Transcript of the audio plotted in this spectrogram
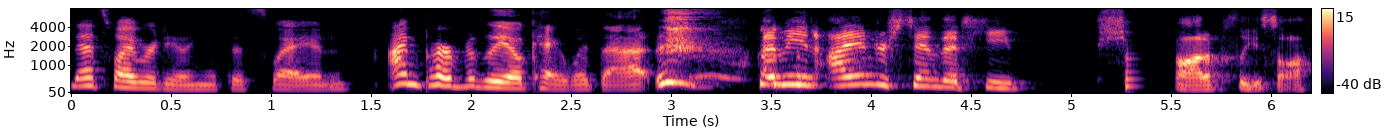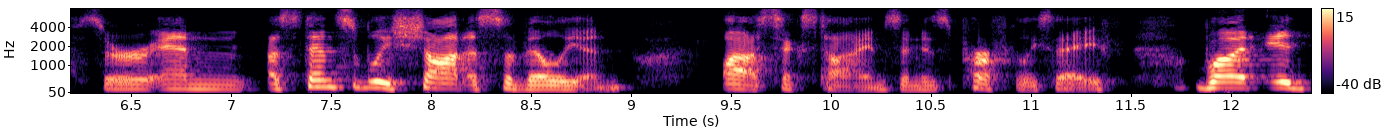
that's why we're doing it this way and I'm perfectly okay with that. I mean, I understand that he shot a police officer and ostensibly shot a civilian uh, six times and is perfectly safe. But it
